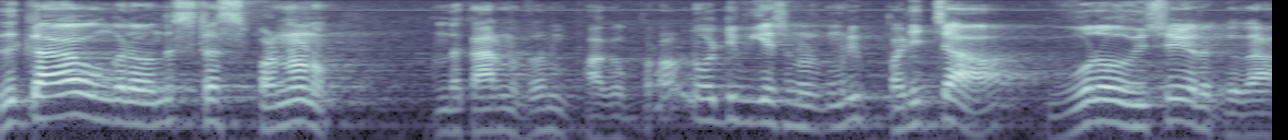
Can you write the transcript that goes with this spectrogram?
எதுக்காக உங்களை வந்து ஸ்ட்ரெஸ் பண்ணணும்? அந்த காரணத்தை தான் பார்க்க போகிறோம் நோட்டிஃபிகேஷன் வரதுக்கு முன்னாடி படித்தா இவ்வளோ விஷயம் இருக்குதா?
